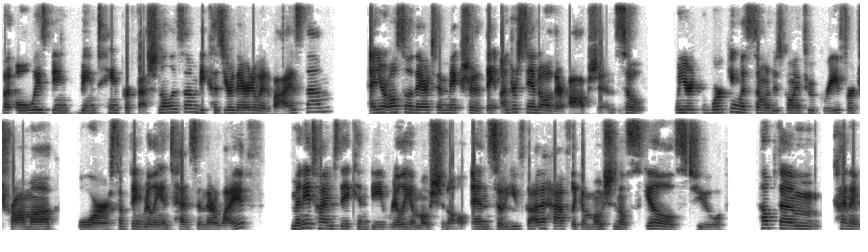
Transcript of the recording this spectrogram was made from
but always being maintain professionalism because you're there to advise them. And you're also there to make sure that they understand all their options. So when you're working with someone who's going through grief or trauma or something really intense in their life, many times they can be really emotional. And so you've got to have like emotional skills to help them kind of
